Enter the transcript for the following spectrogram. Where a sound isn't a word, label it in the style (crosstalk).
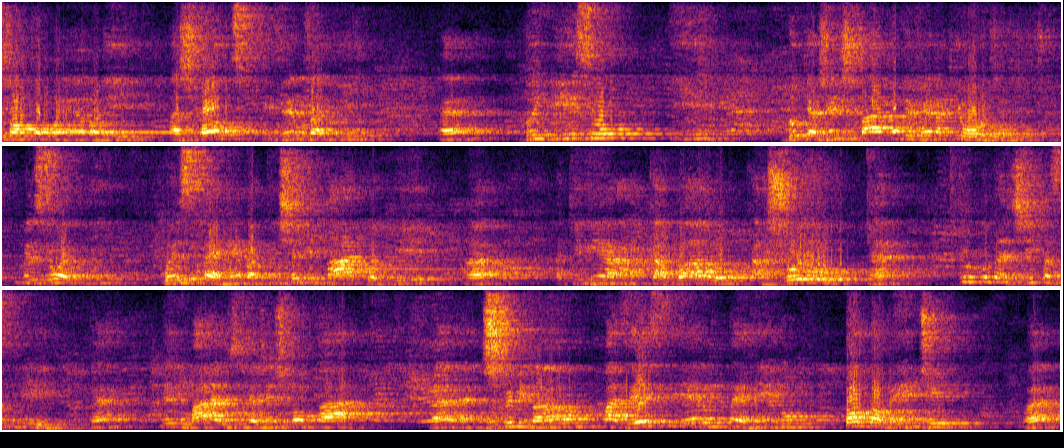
estão acompanhando aí as fotos que fizemos aqui é, do início e do que a gente está convivendo aqui hoje. A gente começou aqui com esse terreno aqui cheio de mato aqui. né? Aqui vinha cavalo, cachorro, né? Tudo quanto é tipo assim de, né? de animais que a gente não está né, discriminando, mas esse era um terreno totalmente né,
